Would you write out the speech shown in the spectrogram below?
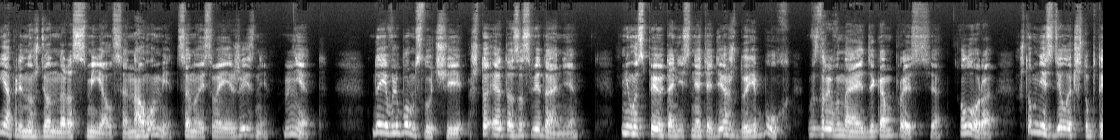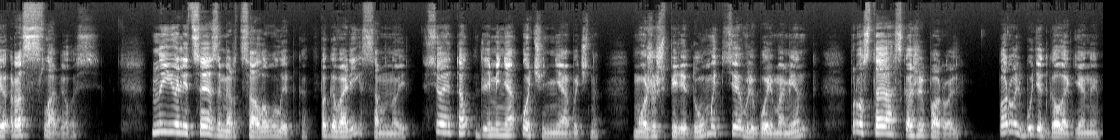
Я принужденно рассмеялся. Наоми ценой своей жизни? Нет. Да и в любом случае, что это за свидание? Не успеют они снять одежду и бух, взрывная декомпрессия. Лора, что мне сделать, чтобы ты расслабилась? На ее лице замерцала улыбка. «Поговори со мной. Все это для меня очень необычно. Можешь передумать в любой момент. Просто скажи пароль. Пароль будет галогены».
